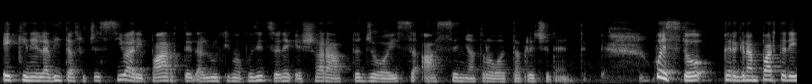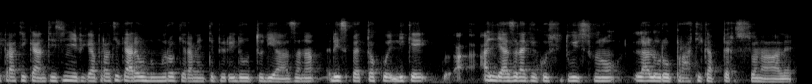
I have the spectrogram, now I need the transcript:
e che nella vita successiva riparte dall'ultima posizione che Sharat Joyce ha assegnato la volta precedente. Questo per gran parte dei praticanti significa praticare un numero chiaramente più ridotto di asana rispetto a quelli che, agli asana che costituiscono la loro pratica personale.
